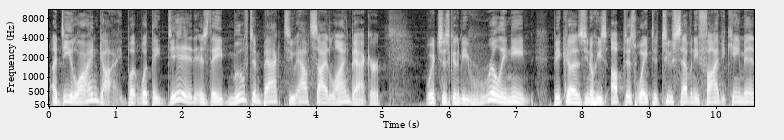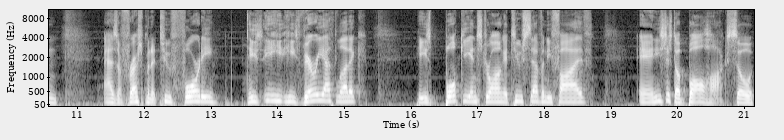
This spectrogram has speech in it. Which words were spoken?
a D line guy. But what they did is they moved him back to outside linebacker which is going to be really neat because you know he's upped his weight to 275. He came in as a freshman at 240. He's he, he's very athletic. He's bulky and strong at 275, and he's just a ball hawk. So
